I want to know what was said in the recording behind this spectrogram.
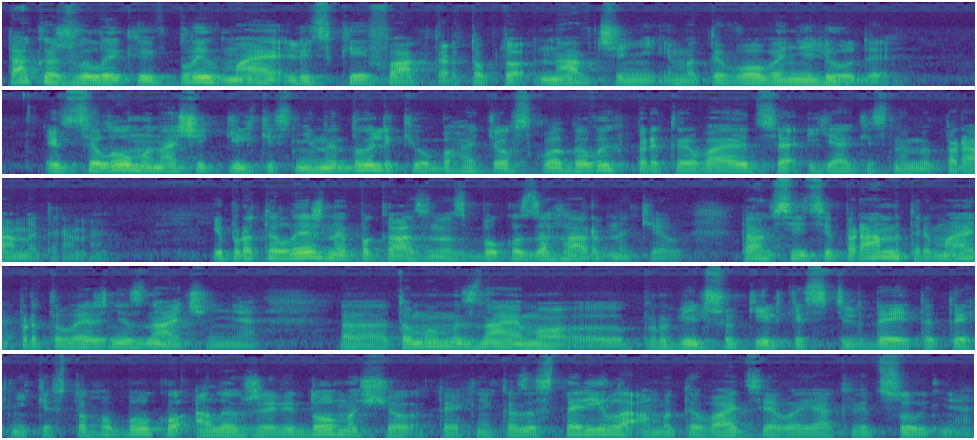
Також великий вплив має людський фактор, тобто навчені і мотивовані люди. І в цілому наші кількісні недоліки у багатьох складових перекриваються якісними параметрами. І протилежне показано з боку загарбників. Там всі ці параметри мають протилежні значення. Е, Тому ми знаємо е, про більшу кількість людей та техніки з того боку, але вже відомо, що техніка застаріла, а мотивація вояк відсутня.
